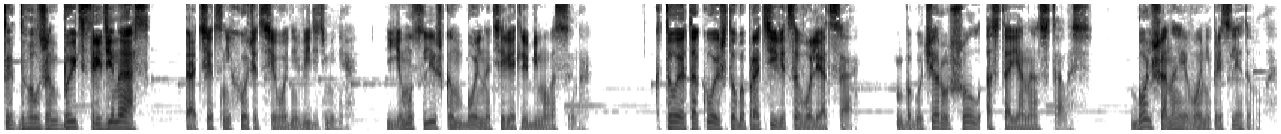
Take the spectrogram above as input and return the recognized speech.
«Ты должен быть среди нас!» Отец не хочет сегодня видеть меня. Ему слишком больно терять любимого сына. Кто я такой, чтобы противиться воле отца? Богучар ушел, а Стояна осталась. Больше она его не преследовала.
